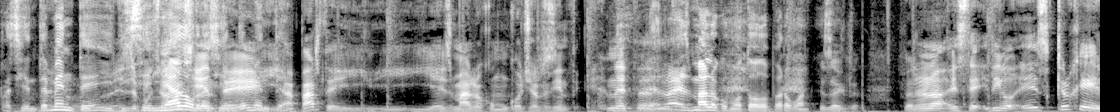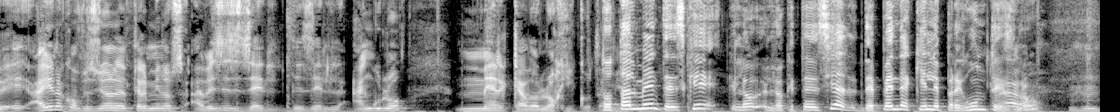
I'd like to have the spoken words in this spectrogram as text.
recientemente y de diseñado reciente, ¿eh? recientemente. Y aparte, y, y- y es malo como un coche reciente. Es malo como todo, pero bueno. Exacto. Pero no, este, digo, es, creo que eh, hay una confusión de términos a veces desde el, desde el ángulo mercadológico. También. Totalmente, es que lo, lo que te decía, depende a quién le preguntes, Claro. ¿no?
